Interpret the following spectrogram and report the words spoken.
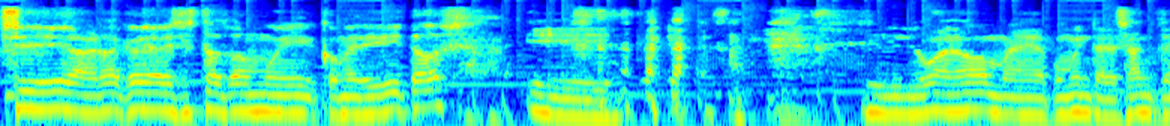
Sí, la verdad que hoy habéis estado todos muy comediditos y, y bueno, me- pues muy interesante.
